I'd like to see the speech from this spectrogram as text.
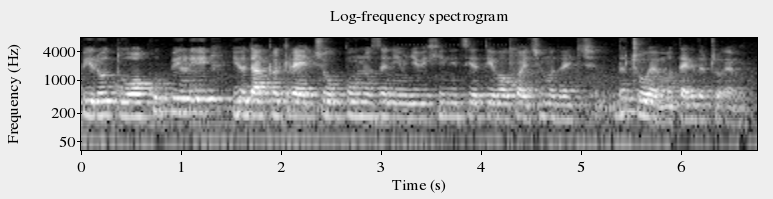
Pirotu okupili i odakle kreću puno zanimljivih inicijativa o koje ćemo već da čujemo, tek da čujemo.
